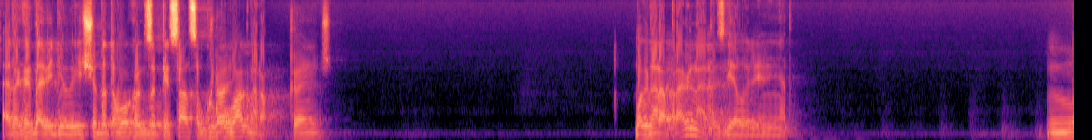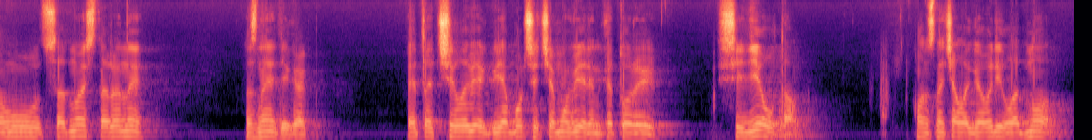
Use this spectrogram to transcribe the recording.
Это когда видел? Еще до того, как записаться в группу Кон- Вагнера? Конечно. Вагнера правильно это сделали или нет? Ну, с одной стороны, знаете как, этот человек, я больше чем уверен, который сидел там, он сначала говорил одно,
